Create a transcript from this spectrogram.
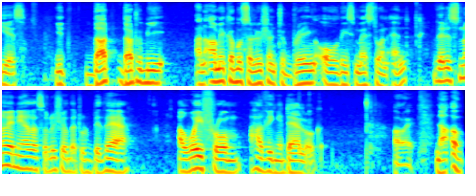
Yes. You, that that would be an amicable solution to bring all this mess to an end. There is no any other solution that would be there away from having a dialogue. All right. Now, uh,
